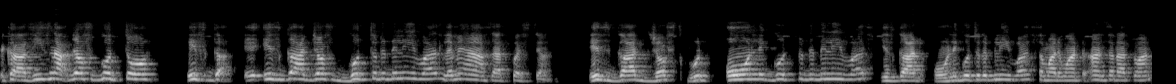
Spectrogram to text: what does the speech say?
Because he's not just good to, is God, is God just good to the believers? Let me ask that question. Is God just good, only good to the believers? Is God only good to the believers? Somebody want to answer that one?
